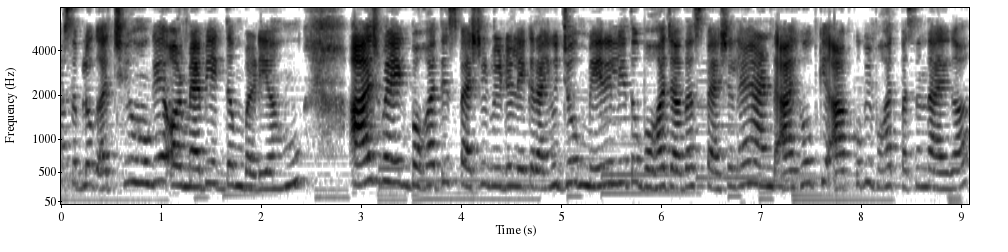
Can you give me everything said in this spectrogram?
सब लोग अच्छे होंगे और मैं भी एकदम बढ़िया हूँ। आज मैं एक बहुत ही स्पेशल वीडियो लेकर आई हूँ, जो मेरे लिए तो बहुत ज़्यादा स्पेशल है एंड आई होप कि आपको भी बहुत पसंद आएगा।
